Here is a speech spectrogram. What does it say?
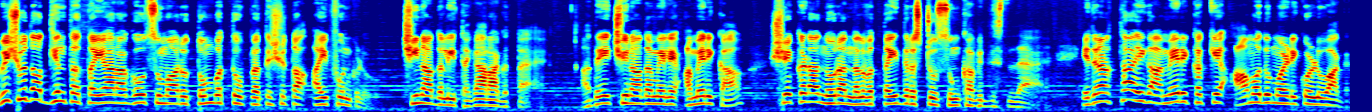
ವಿಶ್ವದಾದ್ಯಂತ ತಯಾರಾಗೋ ಸುಮಾರು ತೊಂಬತ್ತು ಪ್ರತಿಶತ ಐಫೋನ್ಗಳು ಚೀನಾದಲ್ಲಿ ತಯಾರಾಗುತ್ತೆ. ಅದೇ ಚೀನಾದ ಮೇಲೆ ಅಮೆರಿಕ ಶೇಕಡ ನೂರ ನಲವತ್ತೈದರಷ್ಟು ಸುಂಕ ವಿಧಿಸಿದೆ. ಇದರರ್ಥ ಈಗ ಅಮೆರಿಕಕ್ಕೆ ಆಮದು ಮಾಡಿಕೊಳ್ಳುವಾಗ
